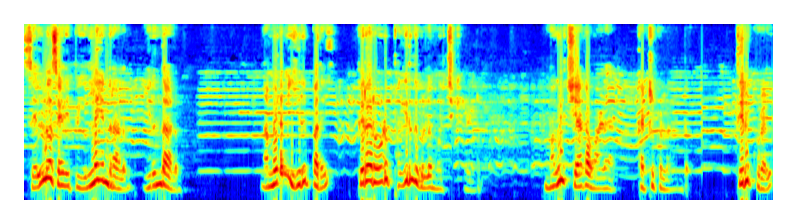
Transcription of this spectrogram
செல்வ செழிப்பு இல்லை என்றாலும் இருந்தாலும் நம்மிடம் இருப்பதை பிறரோடு பகிர்ந்து கொள்ள முயற்சிக்க வேண்டும். மகிழ்ச்சியாக வாழ கற்றுக்கொள்ள வேண்டும். திருக்குறள்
